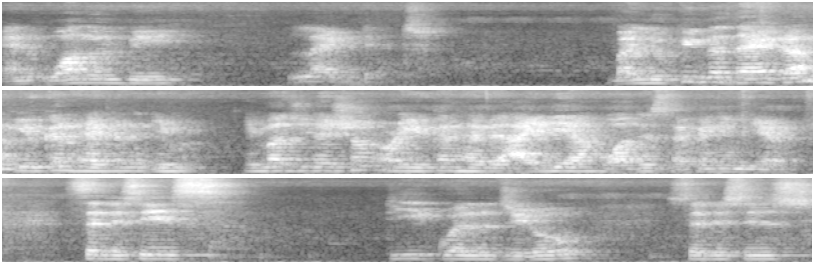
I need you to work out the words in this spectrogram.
and one will be like that. By looking the diagram you can have an Im imagination or you can have an idea what is happening here. So this is t equal to 0 so this is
